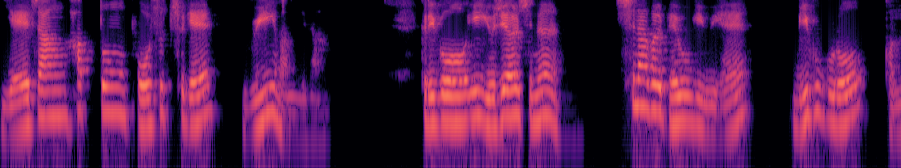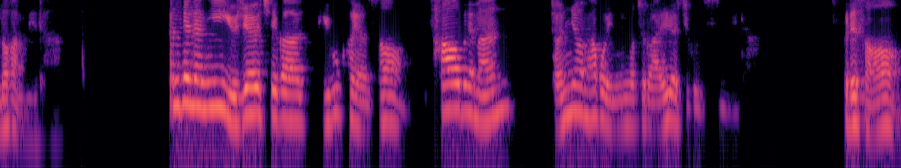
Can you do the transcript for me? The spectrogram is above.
예장 합동 보수 측에 위임합니다. 그리고 이 유재열 씨는 신학을 배우기 위해 미국으로 건너갑니다. 현재는 이 유재열 씨가 귀국하여서 사업에만 전념하고 있는 것으로 알려지고 있습니다. 그래서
